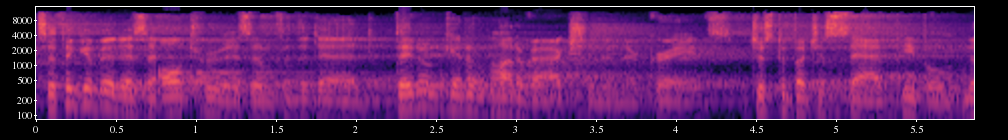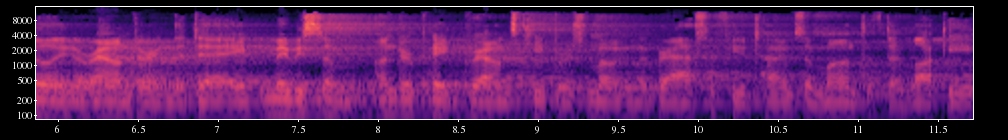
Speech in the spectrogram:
So think of it as an altruism for the dead. They don't get a lot of action in their graves, just a bunch of sad people milling around during the day, maybe some underpaid groundskeepers mowing the grass a few times a month if they're lucky.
